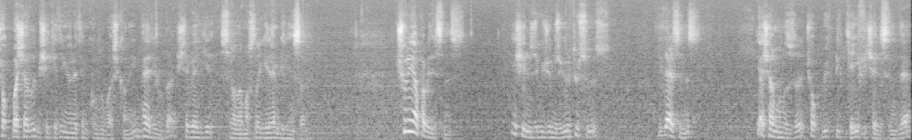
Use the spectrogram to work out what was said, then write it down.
çok başarılı bir şirketin yönetim kurulu başkanıyım. Her yılda işte vergi sıralamasına giren bir insanım. Şunu yapabilirsiniz. İşinizi gücünüzü yürütürsünüz. Gidersiniz. Yaşamınızı çok büyük bir keyif içerisinde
